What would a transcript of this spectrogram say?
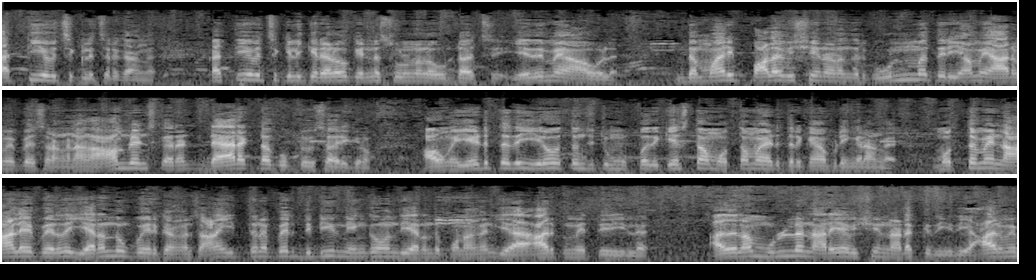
கத்தியை வச்சு கிழிச்சிருக்காங்க. கத்தியை வச்சு கிழிக்கிற அளவுக்கு என்ன சூழ்நிலை உண்டாச்சு? எதுவுமே ஆகல. இந்த மாதிரி பல விஷயம் நடந்திருக்கு. உண்மை தெரியாமல் யாருமே பேசுகிறாங்க நாங்கள் ஆம்புலன்ஸ்காரன் டேரெக்டாக கூப்பிட்டு விசாரிக்கிறோம். அவங்க எடுத்தது இருபத்தஞ்சு டு முப்பது கேஸ் தான் மொத்தமாக எடுத்திருக்கேன் அப்படிங்கிறாங்க. மொத்தமே நாலே பேர் தான் இறந்தும் போயிருக்காங்க. ஆனால் இத்தனை பேர் திடீர்னு எங்கே வந்து இறந்து போனாங்கன்னு யாருக்குமே தெரியல. அதெல்லாம் உள்ள நிறைய விஷயம் நடக்குது. இது யாருமே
